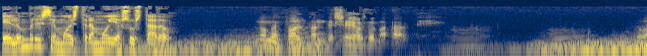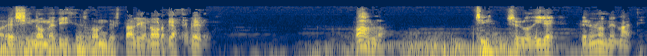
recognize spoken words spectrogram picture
El hombre se muestra muy asustado. No me faltan deseos de matarte. Lo haré si no me dices dónde está Leonor de Acevedo. Habla. Sí, se lo diré, pero no me mate.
